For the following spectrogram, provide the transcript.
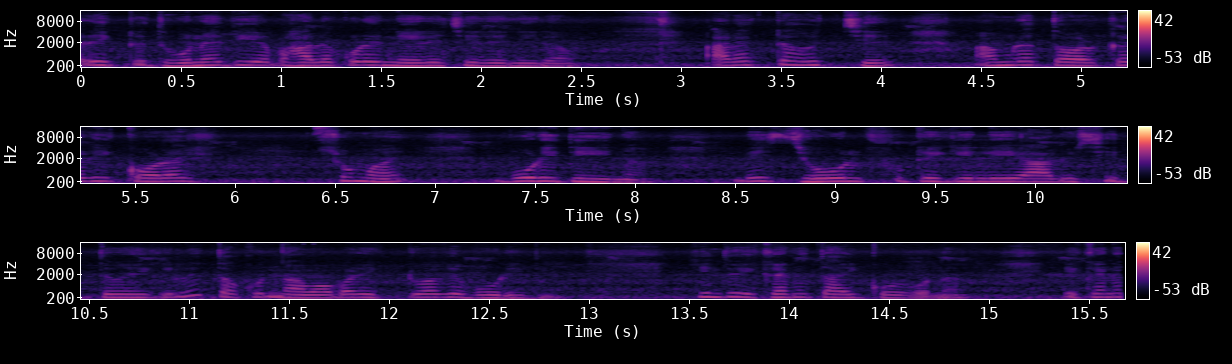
আর একটু ধনে দিয়ে ভালো করে নেড়ে চেড়ে নিলাম। আর একটা হচ্ছে, আমরা তরকারি করার সময় বড়ি দিই না। বেশ ঝোল ফুটে গেলে, আলু সিদ্ধ হয়ে গেলে তখন নামাবার একটু আগে বড়ি দিই। কিন্তু এখানে তাই করব না। এখানে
